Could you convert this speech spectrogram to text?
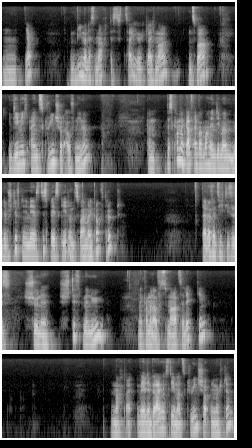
Hm, ja, und wie man das macht, das zeige ich euch gleich mal. Und zwar, indem ich einen Screenshot aufnehme. Ähm, das kann man ganz einfach machen, indem man mit dem Stift in die Nähe des Displays geht und zweimal den Knopf drückt. Dann öffnet sich dieses schöne Stiftmenü. Dann kann man auf Smart Select gehen. Macht, wählt den Bereich aus, den man screenshotten möchte.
